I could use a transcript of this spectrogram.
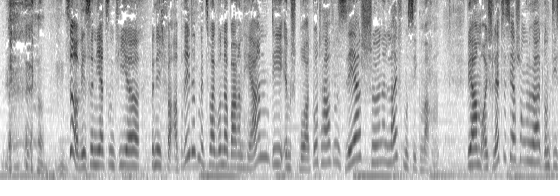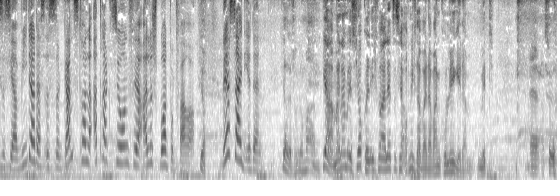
So, wir sind jetzt und hier bin ich verabredet mit zwei wunderbaren Herren, die im Sportboothafen sehr schöne Live-Musik machen. Wir haben euch letztes Jahr schon gehört und dieses Jahr wieder. Das ist eine ganz tolle Attraktion für alle Sportbootfahrer. Ja. Wer seid ihr denn? Ja, wir fangen doch mal an. Ja, mein Name ist Jockel. Ich war letztes Jahr auch nicht dabei. Da war ein Kollege da mit. Äh, ach so.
